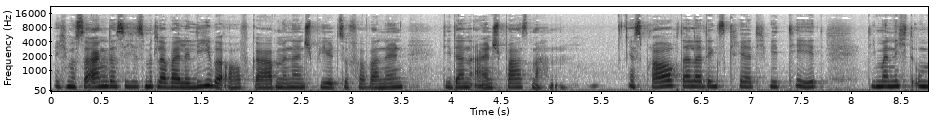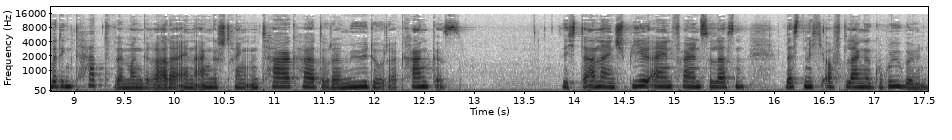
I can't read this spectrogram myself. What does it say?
Ich muss sagen, dass ich es mittlerweile liebe, Aufgaben in ein Spiel zu verwandeln, die dann allen Spaß machen. Es braucht allerdings Kreativität, die man nicht unbedingt hat, wenn man gerade einen angestrengten Tag hat oder müde oder krank ist. Sich dann ein Spiel einfallen zu lassen, lässt mich oft lange grübeln.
